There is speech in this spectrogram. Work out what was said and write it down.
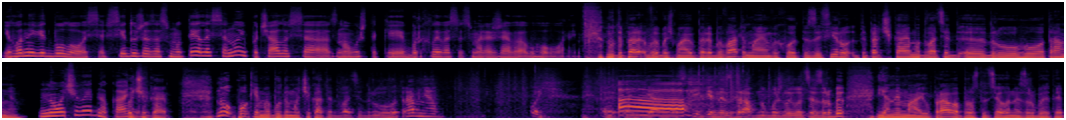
Його не відбулося. Всі дуже засмутилися. Ну і почалося знову ж таки бурхливе соцмережеве обговорення. Ну тепер, вибач, маю перебивати, маємо виходити з ефіру. Тепер чекаємо 22 травня. Ну, очевидно, Кані. Почекаємо. Ну, поки ми будемо чекати 22 травня. Ой. Я настільки незграбно, можливо, це зробив. Я не маю права просто цього не зробити.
